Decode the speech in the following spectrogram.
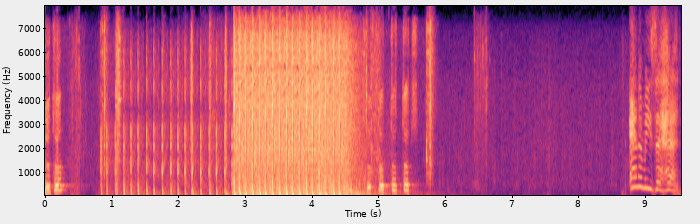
Tutun. Tut tut tut tut. Enemies ahead!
